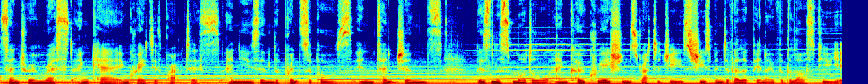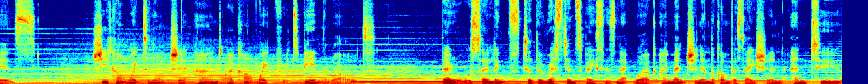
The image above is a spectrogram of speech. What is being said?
centering rest and care in creative practice and using the principles, intentions, business model and co creation strategies she's been developing over the last few years. She can't wait to launch it, and I can't wait for it to be in the world. There are also links to the Resting Spaces network I mentioned in the conversation and to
